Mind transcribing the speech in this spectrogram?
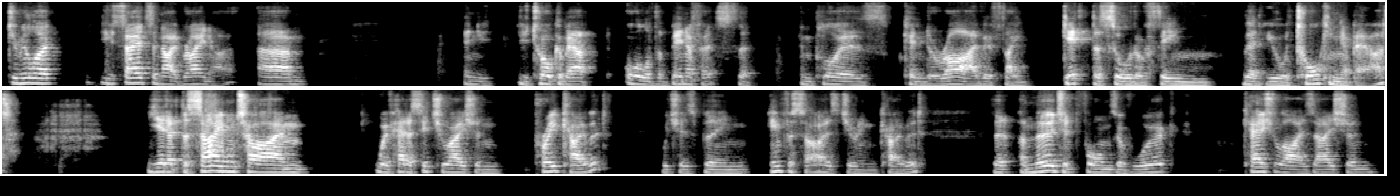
Jamila, you say it's a no-brainer, um, and you you talk about all of the benefits that employers can derive if they get the sort of thing that you're talking about. Yet at the same time, we've had a situation pre COVID, which has been emphasised during COVID, that emergent forms of work, casualisation,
